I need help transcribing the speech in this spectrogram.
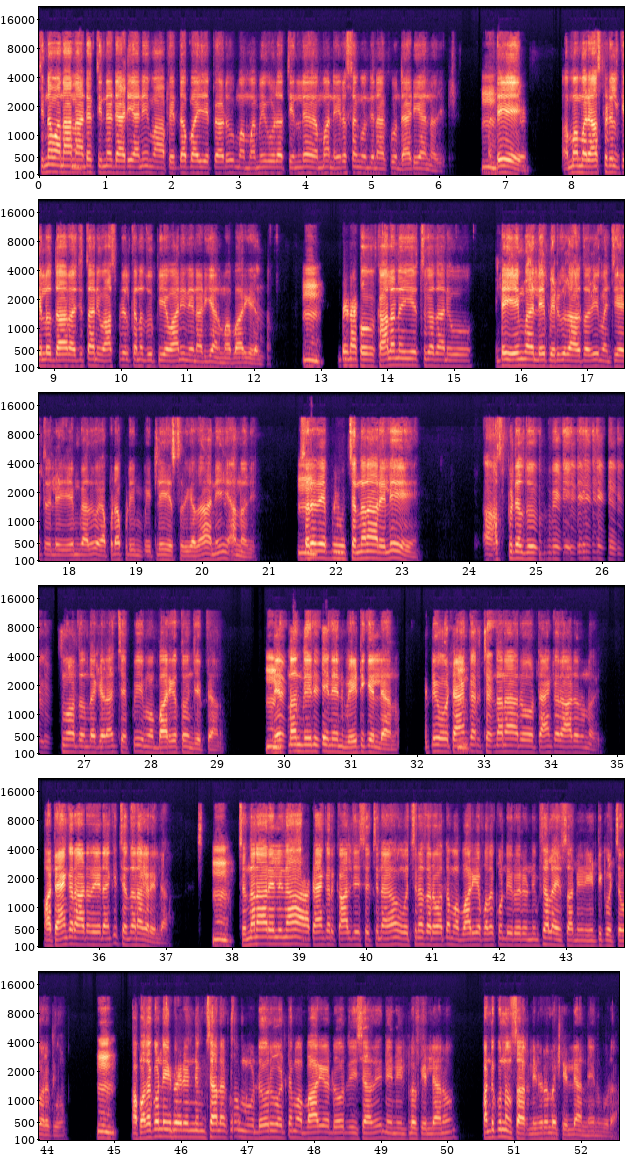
తిన్నవా నాన్న? ఆ. అంటే తిన్న డాడీ అని మా పెద్ద అబ్బాయి చెప్పాడు. మా మమ్మీ కూడా తినలే అమ్మ నీరసంగా ఉంది నాకు డాడీ అన్నది. అంటే అమ్మ మరి హాస్పిటల్కి వెళ్ళొద్దా? రజిత నీవు హాస్పిటల్ కన్నా చూపియవా అని నేను అడిగాను మా భార్య అంటే నాకు ఒక కాలన ఇయ్యొచ్చు కదా నువ్వు అంటే ఏం కాదు లే పెరుగు తాగుతుంది మంచిగా అవుతుంది లే ఏం కాదు అప్పుడప్పుడు ఇట్లే చేస్తుంది కదా అని అన్నది. సరే రేపు చందనార్ వెళ్ళి హాస్పిటల్ చూపి విష్ణువర్ధన్ దగ్గర అని చెప్పి మా భార్యతో చెప్పాను. ఉమ్, నేను తిని నేను బయటికి వెళ్ళాను. అంటే ఓ ట్యాంకర్ చందనార్ ట్యాంకర్ ఆర్డర్ ఉన్నది. ఆ ట్యాంకర్ ఆర్డర్ వేయడానికి చందనగర్ వెళ్ళాను. ఉమ్, చందనగర్ వెళ్ళిన ఆ ట్యాంకర్ కాల్ చేసి వచ్చిన వచ్చిన తర్వాత మా భార్య పదకొండు ఇరవై రెండు నిమిషాలు అయింది సార్ నేను ఇంటికి వచ్చే వరకు. ఆ పదకొండు ఇరవై రెండు నిమిషాలకు డోర్ కొట్టే మా భార్య డోర్ తీసేది నేను ఇంట్లోకి వెళ్ళాను. పండుకున్నాం సార్ నిద్రలోకి వెళ్ళాను నేను కూడా.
